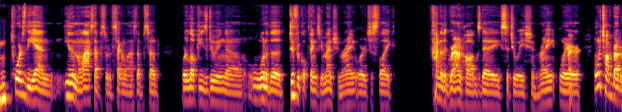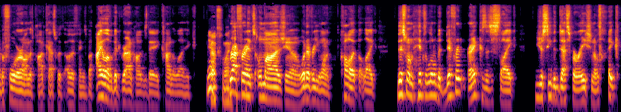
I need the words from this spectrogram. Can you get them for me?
Mhm. towards the end, even in the last episode or the second to last episode, where Loki's doing uh one of the difficult things you mentioned, right? Where it's just like kind of the Groundhog's Day situation, right? Where and we talked about it before on this podcast with other things, but I love a good Groundhog's Day kind of like Yeah. reference, homage, you know, whatever you want to call it. But like this one hits a little bit different, right? Because it's just like you just see the desperation of like,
